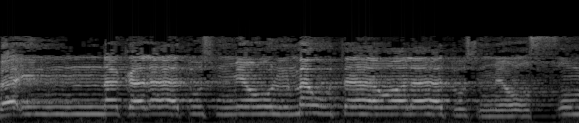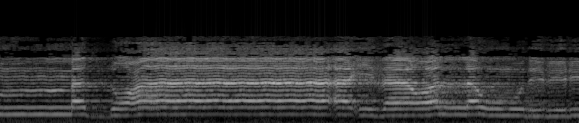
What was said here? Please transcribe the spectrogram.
فإنك لا تسمع الموتى ولا تسمع الصم الدعاء إذا ولوا مدبرين.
